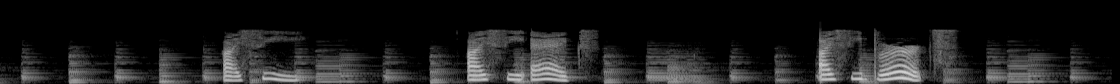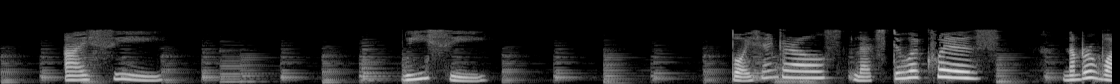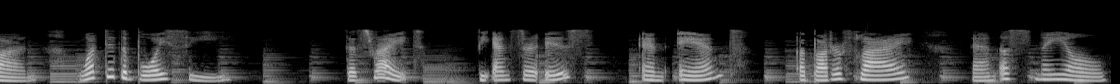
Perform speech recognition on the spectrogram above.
I see. I see eggs. I see birds. I see. We see. Boys and girls, let's do a quiz. Number one, what did the boy see? That's right. The answer is an ant, a butterfly, and a snail.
